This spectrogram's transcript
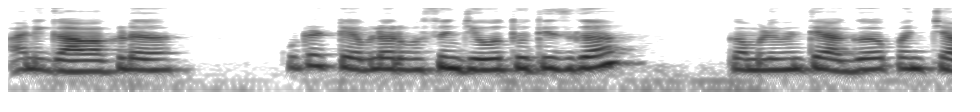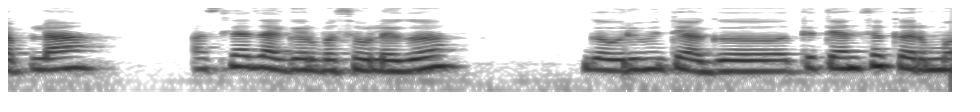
आणि गावाकडं कुठं टेबलवर बसून जेवत होतीस गं? कमळी म्हणते अगं पण चपला असल्या जागेवर बसवलं ग. गौरी म्हणते अगं ते त्यांचं कर्म.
